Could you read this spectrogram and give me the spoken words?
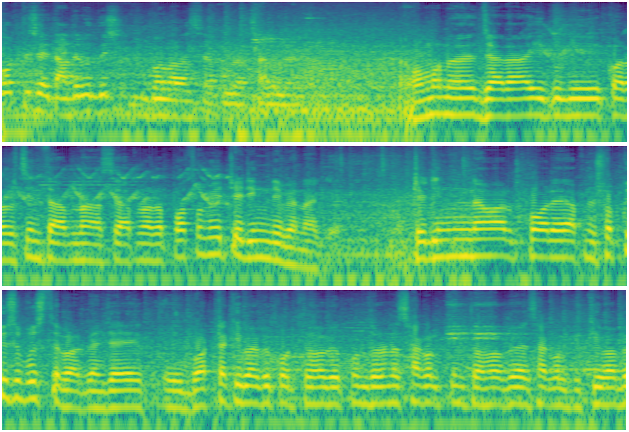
করতে চায় তাদের উদ্দেশ্যে কি বলার আছে আপনার ছাগলের? আমার মনে হয় যারা এইগুলি করার চিন্তা ভাবনা আছে আপনারা প্রথমেই ট্রেডিং নেবেন আগে। ট্রেডিং নেওয়ার পরে আপনি সব কিছু বুঝতে পারবেন যে এই গড়টা কীভাবে করতে হবে কোন ধরনের ছাগল কিনতে হবে ছাগলকে কীভাবে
